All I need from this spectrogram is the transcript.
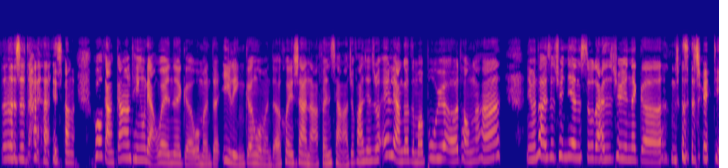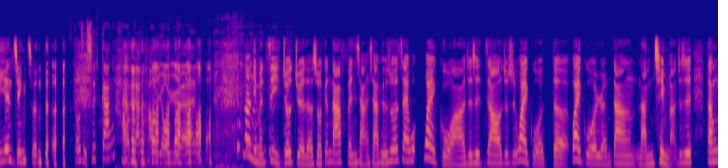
真的是太爱唱了。不过刚刚刚听两位那个我们的艺林跟我们的惠善啊分享啊，就发现说，哎，两个怎么不约而同啊？哈，你们到底是去念书的，还是去那个 就是去体验青春的？都只是刚好刚好有缘。那你们自己就觉得说，跟大家分享一下，比如说在外国啊，就是交就是外国的外国人当男庆嘛，就是当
